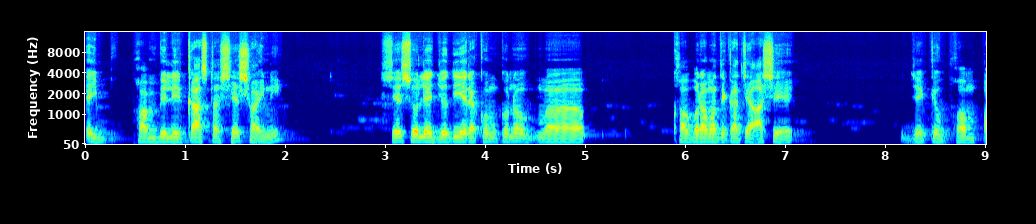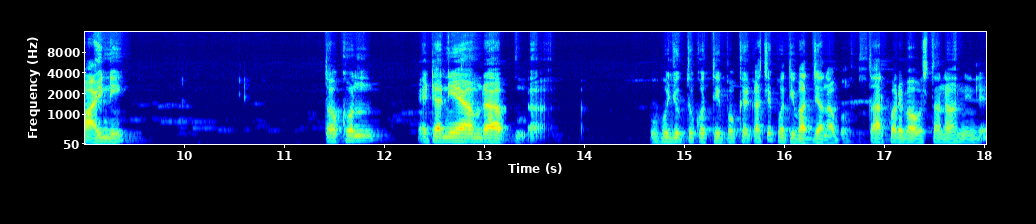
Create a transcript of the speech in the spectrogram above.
এই ফর্ম বিলির কাজটা শেষ হয়নি। শেষ হলে যদি এরকম কোনো খবর আমাদের কাছে আসে যে কেউ ফর্ম পায়নি, তখন এটা নিয়ে আমরা উপযুক্ত কর্তৃপক্ষের কাছে প্রতিবাদ জানাব। তারপরে ব্যবস্থা না নিলে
